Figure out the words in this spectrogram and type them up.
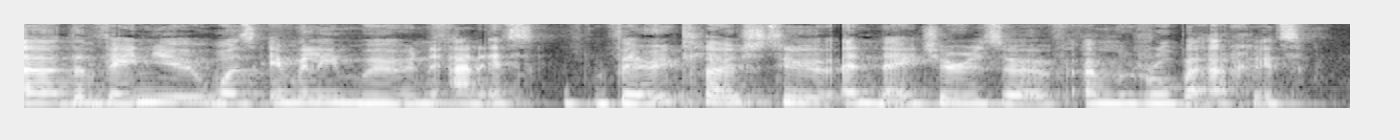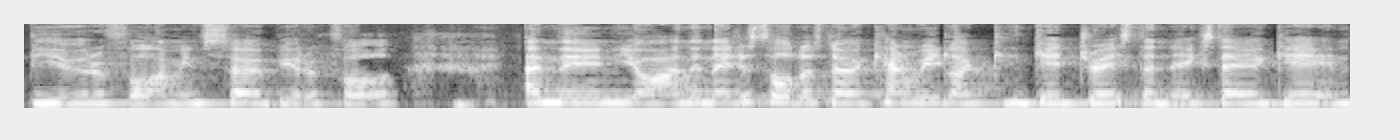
uh, the venue was Emily Moon, and it's very close to a nature reserve, um, Robberg. It's beautiful. I mean, so beautiful. And then yeah, and then they just told us, no, can we like get dressed the next day again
